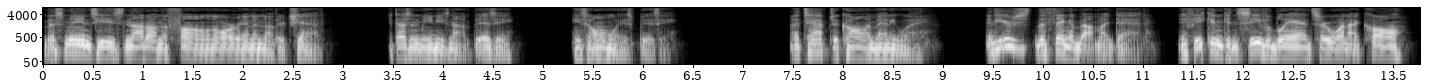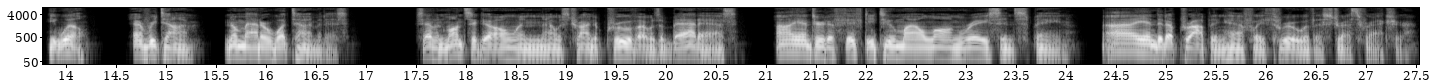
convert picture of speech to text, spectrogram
This means he's not on the phone or in another chat. It doesn't mean he's not busy. He's always busy. I tap to call him anyway. And here's the thing about my dad. If he can conceivably answer when I call, he will. Every time, no matter what time it is. Seven months ago, when I was trying to prove I was a badass, I entered a 52 mile long race in Spain. I ended up dropping halfway through with a stress fracture.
